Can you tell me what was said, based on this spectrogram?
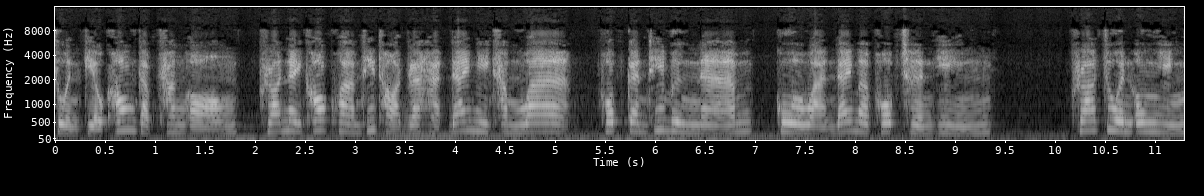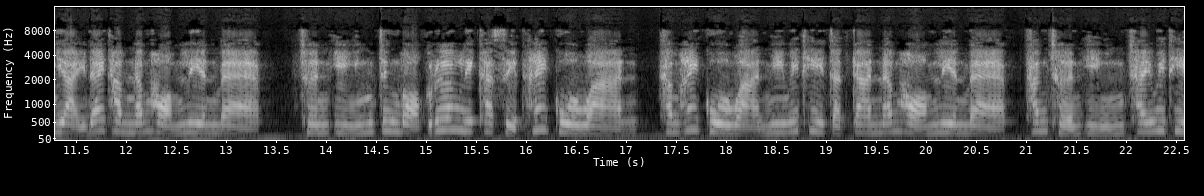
ส่วนเกี่ยวข้องกับคังอ๋อง เพราะในข้อความที่ถอดรหัสได้มีคำว่า พบกันที่บึงน้ำ กัวหวานได้มาพบเฉินอิง เพราะจวนองค์หญิงใหญ่ได้ทำน้ำหอมเลียนแบบ เฉินอิงจึงบอกเรื่องลิขสิทธิ์ให้กัวหวานทำให้กัวหวานมีวิธีจัดการน้ำหอมเลียนแบบ ทั้งเฉินอิงใช้วิธี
